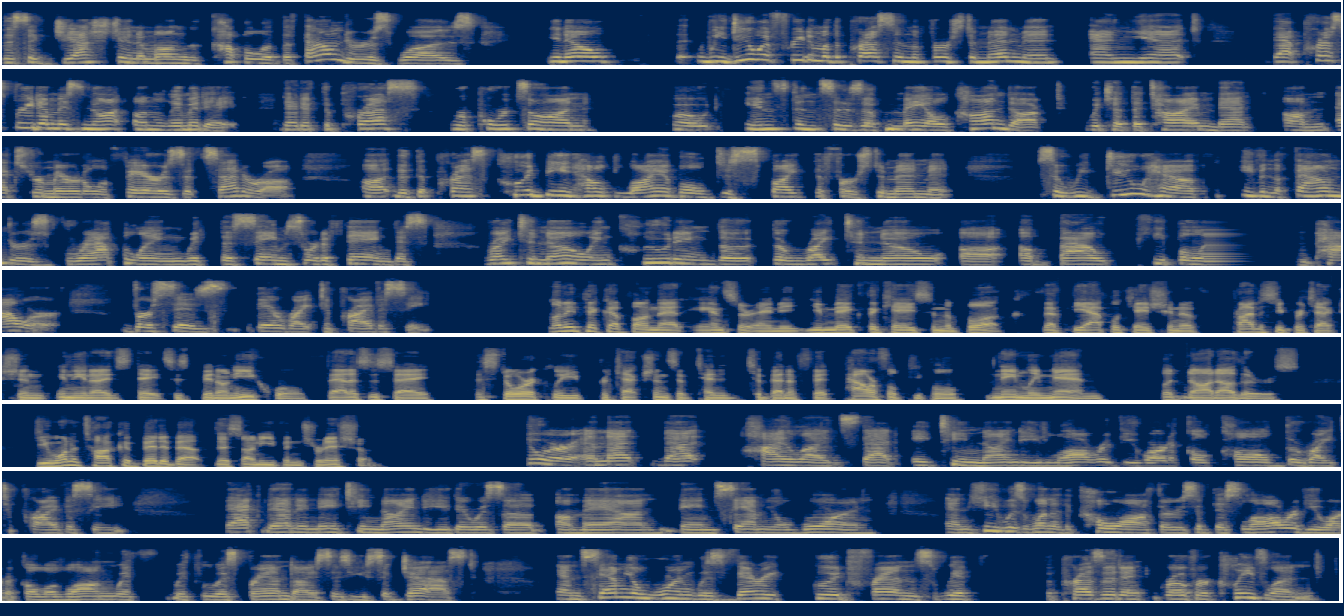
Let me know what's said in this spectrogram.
the suggestion among a couple of the founders was, you know, we do have freedom of the press in the First Amendment, and yet that press freedom is not unlimited. That if the press reports on, quote, instances of male conduct, which at the time meant um, extramarital affairs, et cetera, uh, that the press could be held liable despite the First Amendment. So we do have even the founders grappling with the same sort of thing this right to know, including the, the right to know uh, about people in power versus their right to privacy. Let me pick up on that answer, Amy. You make the case in the book that the application of privacy protection in the United States has been unequal. That is to say, historically, protections have tended to benefit powerful people, namely men, but not others. Do you want to talk a bit about this uneven tradition? Sure, and that that highlights that 1890 law review article called "The Right to Privacy," back then in 1890, there was a, a man named Samuel Warren, and he was one of the co-authors of this law review article, along with, with Louis Brandeis, as you suggest. And Samuel Warren was very good friends with the president, Grover Cleveland.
